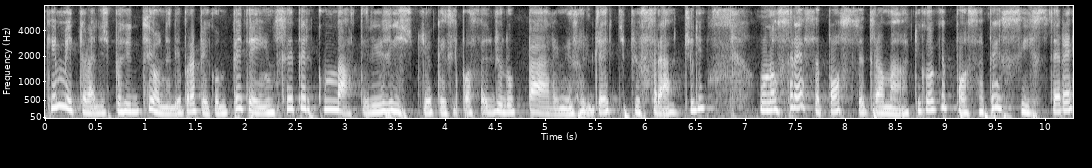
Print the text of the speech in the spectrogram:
che mettono a disposizione le proprie competenze per combattere il rischio che si possa sviluppare nei soggetti più fragili uno stress post-traumatico che possa persistere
